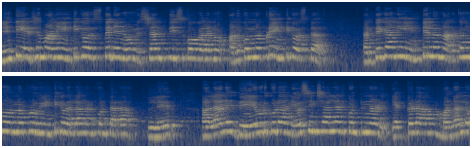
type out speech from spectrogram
ఇంటి యజమాని ఇంటికి వస్తే నేను విశ్రాంతి తీసుకోగలను అనుకున్నప్పుడే ఇంటికి వస్తారు. అంతేగాని ఇంటిలో నరకంగా ఉన్నప్పుడు ఇంటికి వెళ్ళాలనుకుంటారా? లేదు. అలానే దేవుడు కూడా నివసించాలి అనుకుంటున్నాడు. ఎక్కడ? మనలో.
